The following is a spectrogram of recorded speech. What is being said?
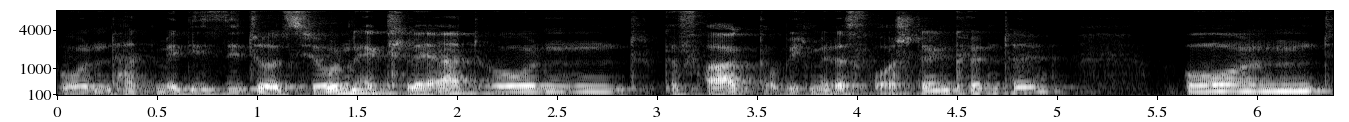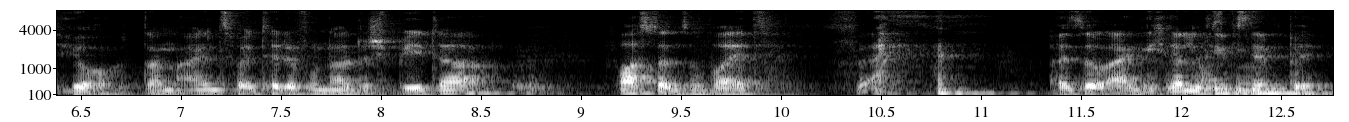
und hat mir die Situation erklärt und gefragt, ob ich mir das vorstellen könnte. Und ja, dann ein, zwei Telefonate später war es dann soweit. also eigentlich relativ simpel.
